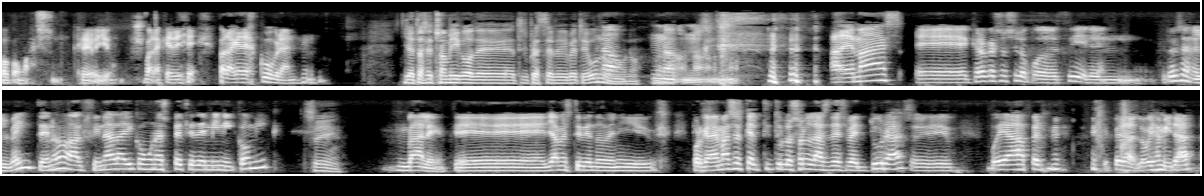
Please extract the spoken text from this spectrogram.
poco más, creo yo, para que, de, para que descubran. ¿Ya te has hecho amigo de Triple Cero y BT1 no, o no? No, no, no. Además, eh, creo que eso sí lo puedo decir, en, creo que es en el 20, ¿no? Al final hay como una especie de mini cómic. Sí. Vale, que ya me estoy viendo venir. Porque además es que el título son Las desventuras. Eh, voy a... Espera, lo voy a mirar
